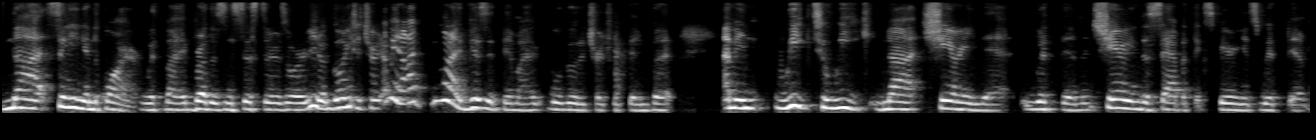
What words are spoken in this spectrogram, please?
not singing in the choir with my brothers and sisters or you know going to church i mean I, when i visit them i will go to church with them but i mean week to week not sharing that with them and sharing the sabbath experience with them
